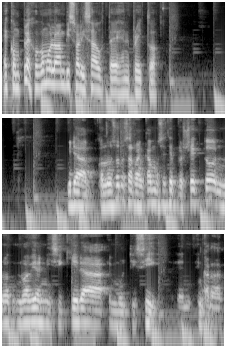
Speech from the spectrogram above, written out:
es complejo. ¿Cómo lo han visualizado ustedes en el proyecto? Mira, cuando nosotros arrancamos este proyecto no, había ni siquiera multisig en, en Cardano.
